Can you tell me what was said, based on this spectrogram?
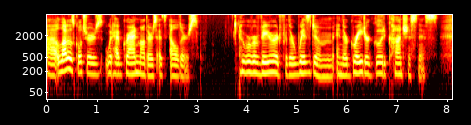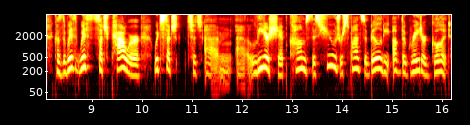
uh, a lot of those cultures would have grandmothers as elders who were revered for their wisdom and their greater good consciousness. Because with, with such power, with such, such um, uh, leadership, comes this huge responsibility of the greater good.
